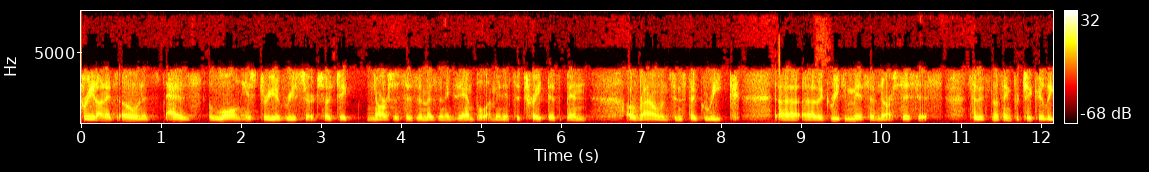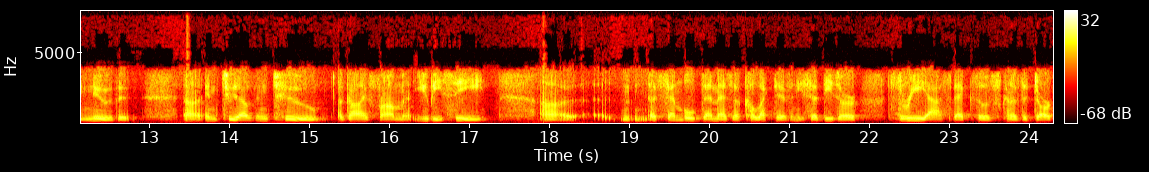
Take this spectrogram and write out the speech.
trait on its own is, has a long history of research. So take narcissism as an example. I mean, it's a trait that's been around since the Greek, uh, uh, the Greek myth of Narcissus. So it's nothing particularly new. That uh, in 2002, a guy from UBC uh, assembled them as a collective, and he said these are three aspects of kind of the dark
